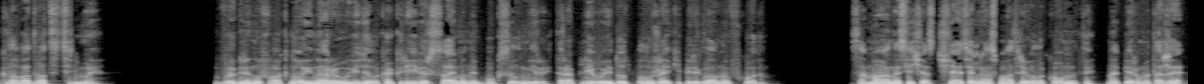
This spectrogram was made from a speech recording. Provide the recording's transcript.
Глава 27. Выглянув в окно, Инара увидела, как Ривер, Саймон и Бук с Элмирой торопливо идут по лужайке перед главным входом. Сама она сейчас тщательно осматривала комнаты на первом этаже,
